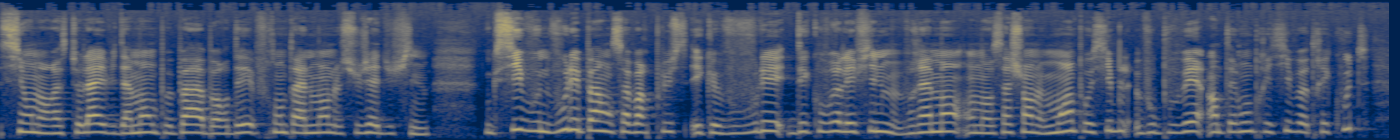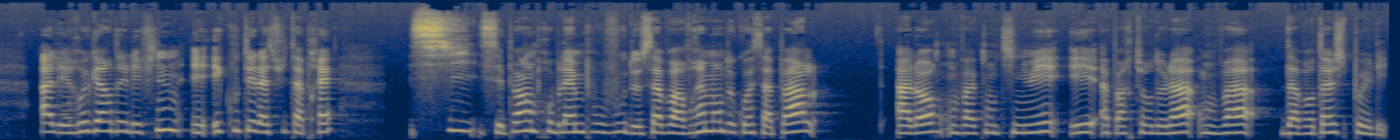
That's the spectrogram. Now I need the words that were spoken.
si on en reste là, évidemment, on ne peut pas aborder frontalement le sujet du film. Donc si vous ne voulez pas en savoir plus et que vous voulez découvrir les films vraiment en en sachant le moins possible, vous pouvez interrompre ici votre écoute, aller regarder les films et écouter la suite après. Si c'est pas un problème pour vous de savoir vraiment de quoi ça parle, alors on va continuer et à partir de là, on va davantage spoiler.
